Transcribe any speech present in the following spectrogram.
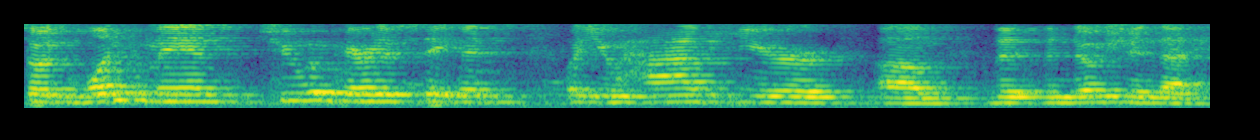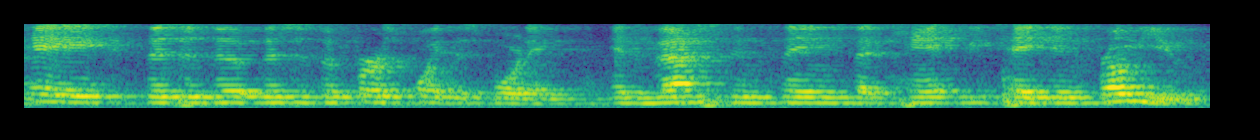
So it's one command, two imperative statements, but you have here um, the, the notion that, hey, this is, the, this is the first point this morning. Invest in things that can't be taken from you.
